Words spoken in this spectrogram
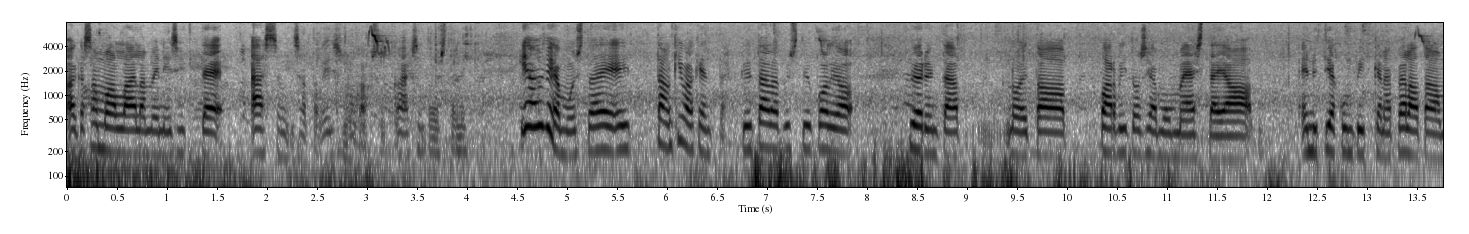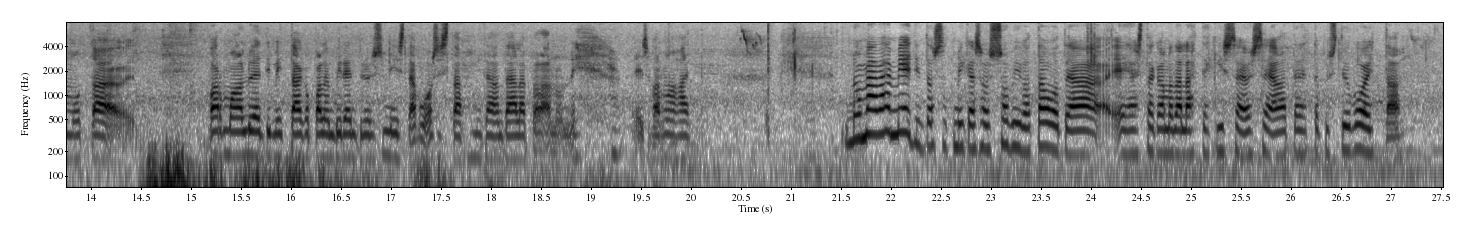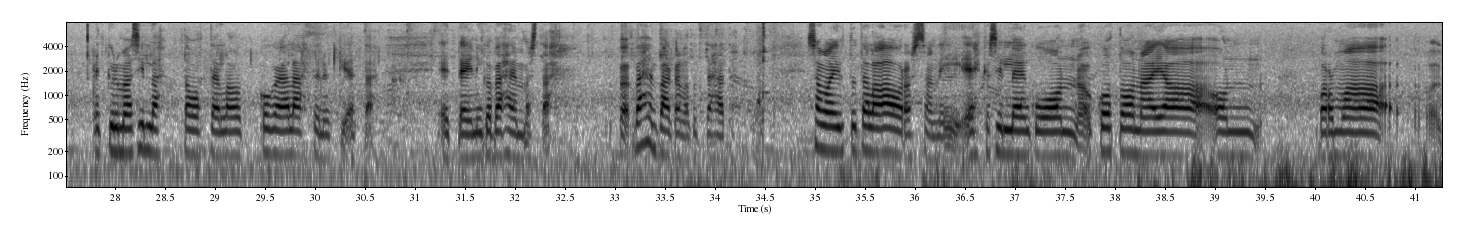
aika samalla lailla meni sitten SM-kisat oli silloin 2018, niin ihan hyviä muistoja. Ei, ei, tää on kiva kenttä. Kyllä täällä pystyy paljon hyödyntämään noita parvitosia mun mielestä ja en nyt tiedä kuinka pitkänä pelataan, mutta varmaan lyöntimitta aika paljon pidentynyt niistä vuosista, mitä on täällä pelannut, niin ei se varmaan haittaa. No mä vähän mietin tossa, että mikä se olisi sopiva tavoite ja eihän sitä kannata lähteä kissa, jos ei ajattele, että pystyy voittaa. Että kyllä mä sillä tavoitteella on koko ajan lähtenytkin, että ei niin vähemmästä, vähempää kannata tähätä. Sama juttu täällä Aurassa, niin ehkä silleen kun on kotona ja on varmaan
